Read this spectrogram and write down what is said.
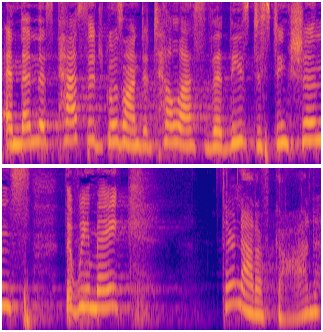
And then this passage goes on to tell us that these distinctions that we make, they're not of God.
